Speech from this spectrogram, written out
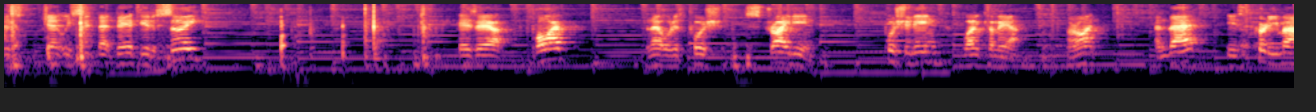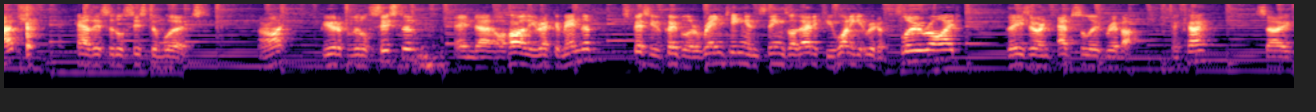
just gently sit that there for you to see. Here's our pipe and that will just push straight in push it in, won't come out. Alright? And that is pretty much how this little system works. Alright? Beautiful little system and uh, I highly recommend them, especially for people who are renting and things like that. If you want to get rid of fluoride, these are an absolute ripper. Okay? So,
